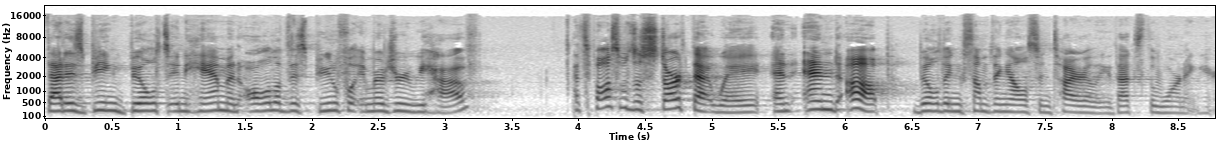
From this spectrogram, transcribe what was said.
that is being built in Him and all of this beautiful imagery we have. It's possible to start that way and end up building something else entirely. That's the warning here.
